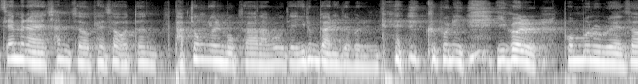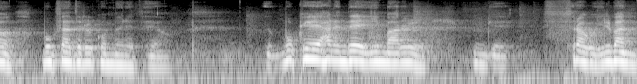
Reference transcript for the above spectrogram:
세미나에 참석해서 어떤 박종률 목사라고 제 이름도 안 잊어버리는데 그분이 이걸 본문으로 해서 목사들을 권면했어요. 목회하는데 이 말을 이제 쓰라고 일반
